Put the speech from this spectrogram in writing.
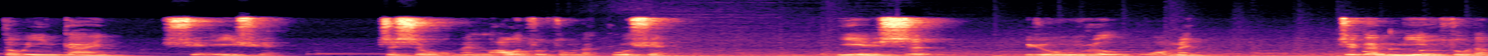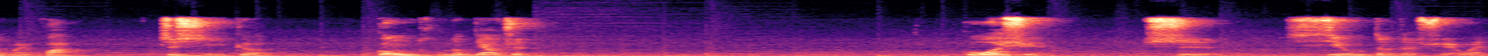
都应该学一学，这是我们老祖宗的骨血，也是融入我们这个民族的文化，这是一个共同的标准。国学是修德的学问，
